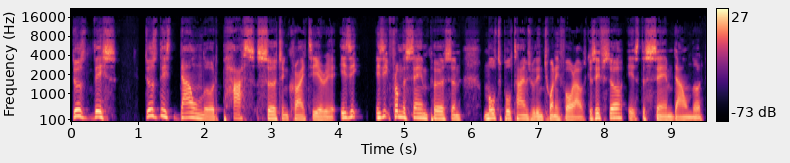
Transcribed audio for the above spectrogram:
does this, does this download pass certain criteria? Is it is it from the same person multiple times within 24 hours? Because if so, it's the same download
